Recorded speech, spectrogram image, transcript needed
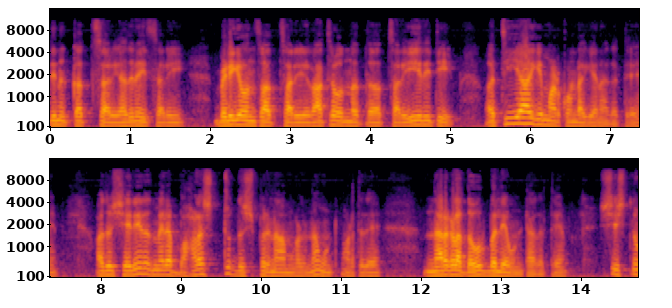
ದಿನಕ್ಕೆ ಹತ್ತು ಸಾರಿ ಹದಿನೈದು ಸಾರಿ ಬೆಳಿಗ್ಗೆ ಒಂದು ಹತ್ತು ಸಾರಿ, ರಾತ್ರಿ ಒಂದು ಹತ್ತು ಹತ್ತು ಸಾರಿ ಈ ರೀತಿ ಅತಿಯಾಗಿ ಮಾಡಿಕೊಂಡಾಗ ಏನಾಗುತ್ತೆ, ಅದು ಶರೀರದ ಮೇಲೆ ಬಹಳಷ್ಟು ದುಷ್ಪರಿಣಾಮಗಳನ್ನು ಉಂಟು ಮಾಡ್ತದೆ. ನರಗಳ ದೌರ್ಬಲ್ಯ ಉಂಟಾಗುತ್ತೆ. ಶಿಶ್ನು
